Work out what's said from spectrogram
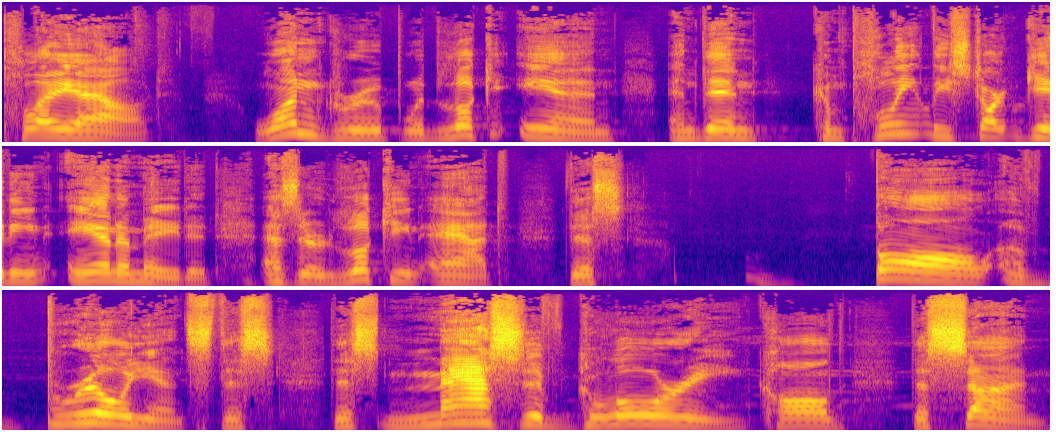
play out. One group would look in and then completely start getting animated as they're looking at this ball of brilliance, this, this massive glory called the sun.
